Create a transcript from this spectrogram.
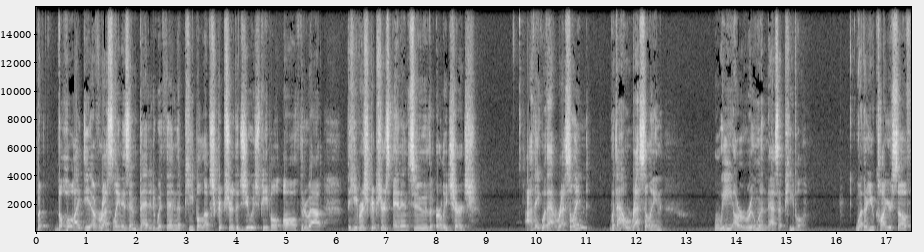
But the whole idea of wrestling is embedded within the people of Scripture, the Jewish people, all throughout the Hebrew Scriptures and into the early church. I think without wrestling, without wrestling, we are ruined as a people. Whether you call yourself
